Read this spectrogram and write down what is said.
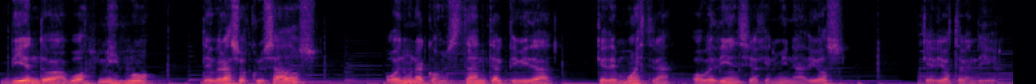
viendo a vos mismo de brazos cruzados o en una constante actividad que demuestra obediencia genuina a Dios? Que Dios te bendiga.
